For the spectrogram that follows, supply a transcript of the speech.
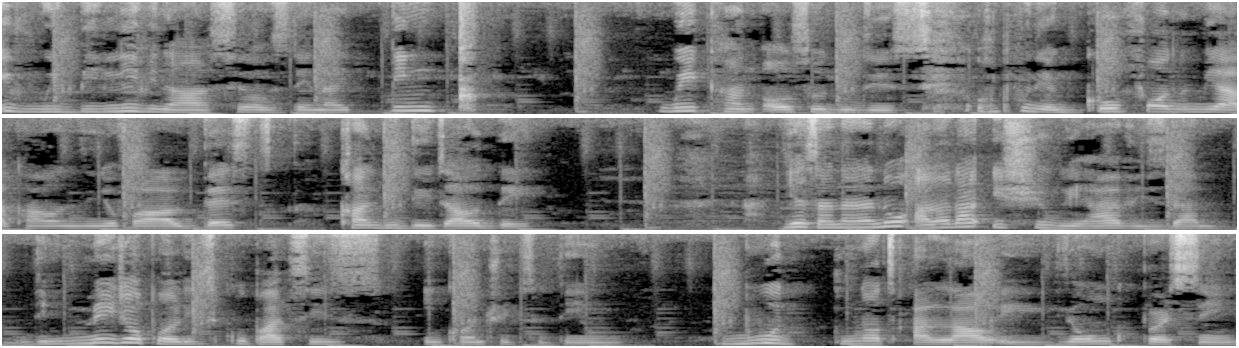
If we believe in ourselves, then I think we can also do this open a gofundme account you know for our best candidate out there yes and i know another issue we have is that the major political parties in country today would not allow a young person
